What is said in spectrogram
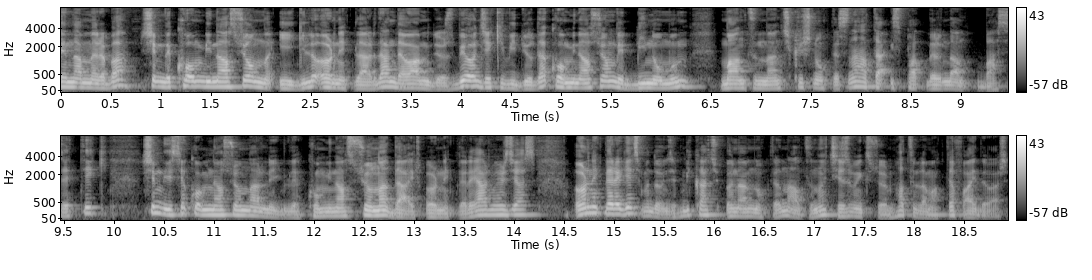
yeniden merhaba. Şimdi kombinasyonla ilgili örneklerden devam ediyoruz. Bir önceki videoda kombinasyon ve binomun mantığından çıkış noktasına hatta ispatlarından bahsettik. Şimdi ise kombinasyonlarla ilgili kombinasyona dair örneklere yer vereceğiz. Örneklere geçmeden önce birkaç önemli noktanın altını çizmek istiyorum. Hatırlamakta fayda var.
